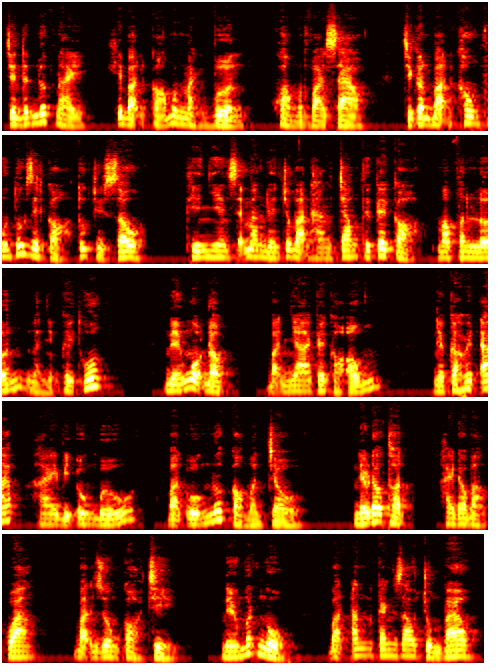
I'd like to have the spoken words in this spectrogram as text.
Trên đất nước này, khi bạn có một mảnh vườn, khoảng một vài xào, chỉ cần bạn không phun thuốc diệt cỏ, thuốc trừ sâu, thiên nhiên sẽ mang đến cho bạn hàng trăm thứ cây cỏ mà phần lớn là những cây thuốc. Nếu ngộ độc, bạn nhai cây cỏ ống. Nếu cao huyết áp hay bị ung bướu, bạn uống nước cỏ mần trầu. Nếu đau thận hay đau bảng quang, bạn dùng cỏ chỉ. Nếu mất ngủ, bạn ăn canh rau trùm bao,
